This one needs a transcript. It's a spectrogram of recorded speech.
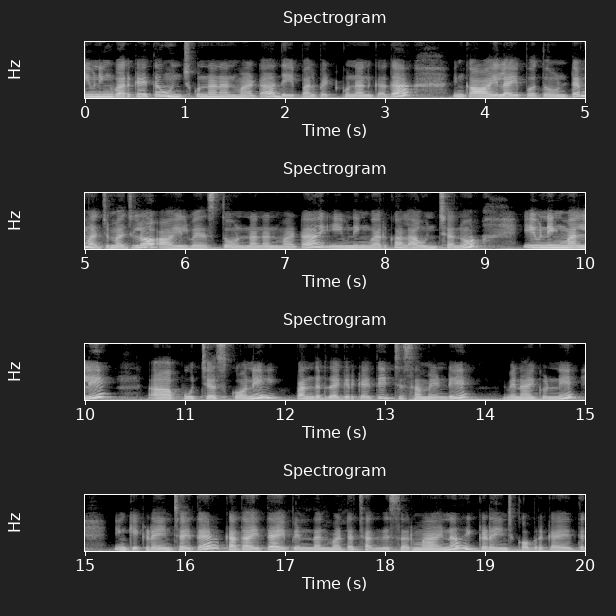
ఈవినింగ్ వరకు అయితే ఉంచుకున్నాను అనమాట దీపాలు పెట్టుకున్నాను కదా. ఇంకా ఆయిల్ అయిపోతూ ఉంటే మధ్య మధ్యలో ఆయిల్ వేస్తూ ఉన్నాను అనమాట ఈవినింగ్ వరకు అలా ఉంచాను. ఈవినింగ్ మళ్ళీ పూజ చేసుకొని పందిరి దగ్గరికి అయితే ఇచ్చేసామండి వినాయకుడిని. ఇంక ఇక్కడ ఇంచి అయితే కథ అయితే అయిపోయిందనమాట చదివేశారు మా ఆయన ఇక్కడ ఇంచి కొబ్బరికాయ అయితే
